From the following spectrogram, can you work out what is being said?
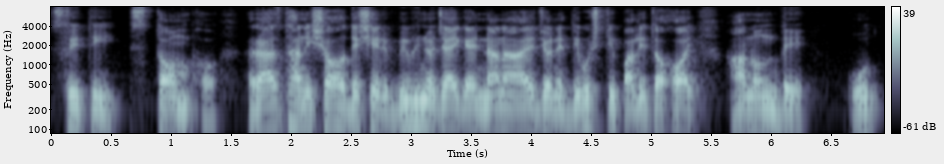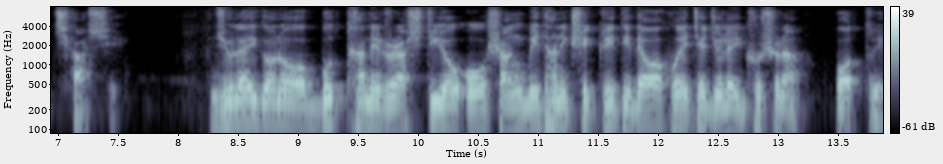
স্মৃতি স্তম্ভ রাজধানী সহ দেশের বিভিন্ন জায়গায় নানা আয়োজনে দিবসটি পালিত হয় আনন্দে, উচ্ছ্বাসে। জুলাই গণ অভ্যুত্থানের রাষ্ট্রীয় ও সাংবিধানিক স্বীকৃতি দেওয়া হয়েছে জুলাই ঘোষণা পত্রে।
